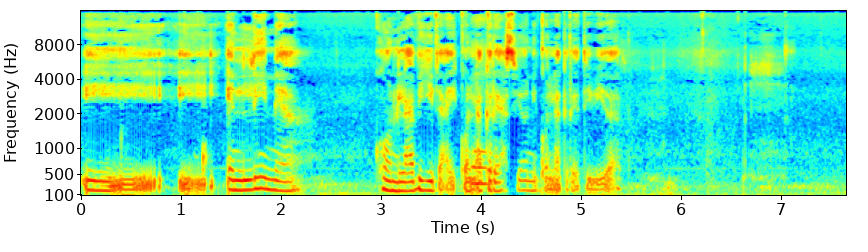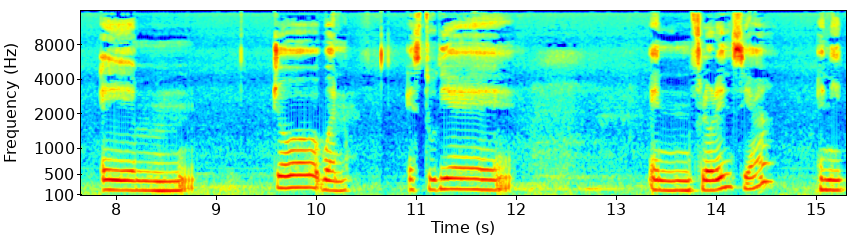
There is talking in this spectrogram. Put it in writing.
y, en línea con la vida y con la creación y con la creatividad. Em, yo, bueno, estudié en Florencia, en,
